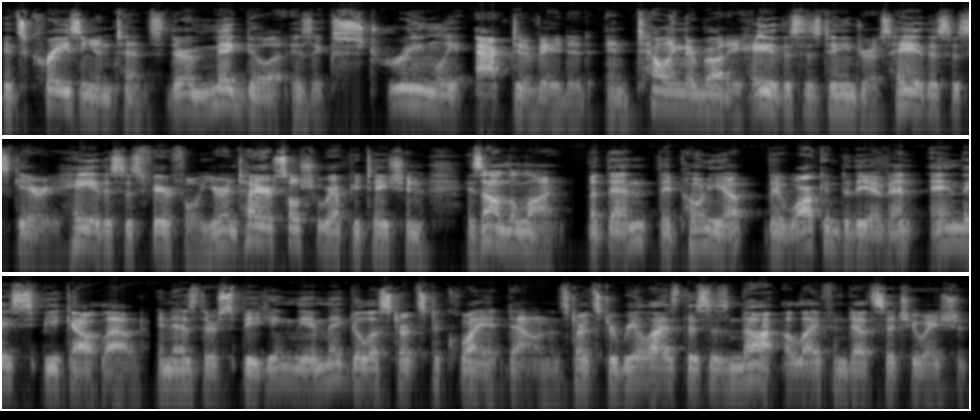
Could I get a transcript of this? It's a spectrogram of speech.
It's crazy intense. Their amygdala is extremely activated in telling their body, hey, this is dangerous. Hey, this is scary. Hey, this is fearful. Your entire social reputation is on the line. But then they pony up, they walk into the event, and they speak out loud. And as they're speaking, the amygdala starts to quiet down and starts to realize this is not a life and death situation.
